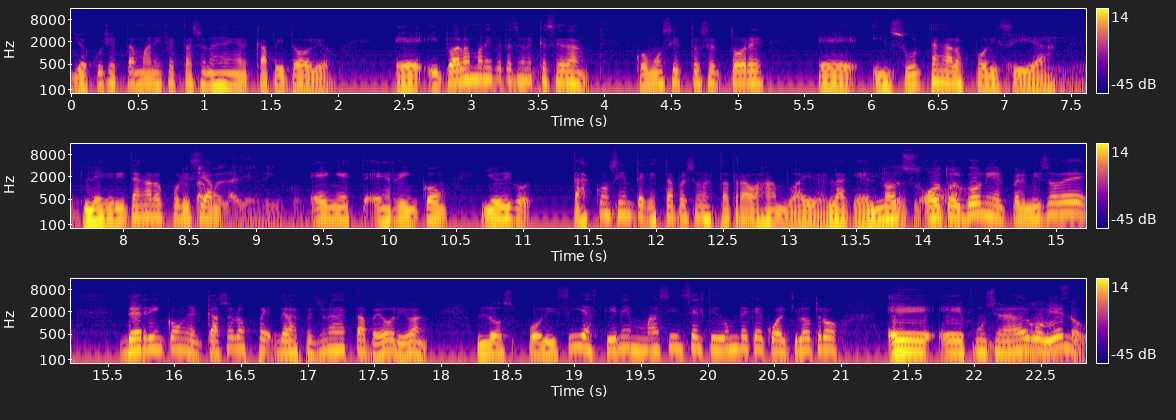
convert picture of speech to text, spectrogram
Yo escucho estas manifestaciones en el Capitolio eh, y todas las manifestaciones que se dan, como si estos sectores eh, insultan a los policías, le gritan a los policías en, este, en Rincón. Y yo digo, estás consciente que esta persona está trabajando ahí, ¿verdad? Que él no otorgó ni el permiso de, de Rincón. En el caso de, los, de las pensiones está peor, Iván. Los policías tienen más incertidumbre que cualquier otro eh, eh, funcionario del gobierno,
